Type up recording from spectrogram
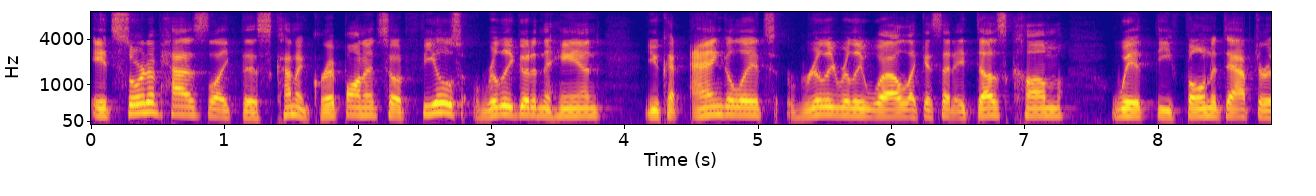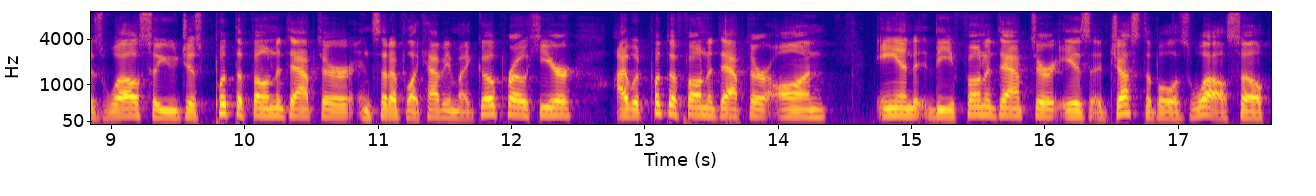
it sort of has like this kind of grip on it. So it feels really good in the hand. You can angle it really, really well. Like I said, it does come with the phone adapter as well. So you just put the phone adapter, instead of like having my GoPro here, I would put the phone adapter on and the phone adapter is adjustable as well. So,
